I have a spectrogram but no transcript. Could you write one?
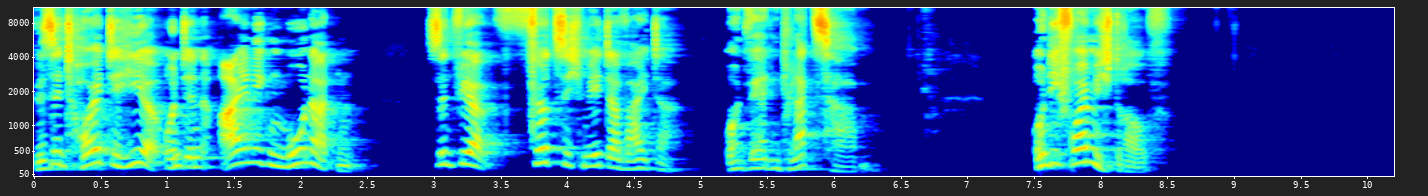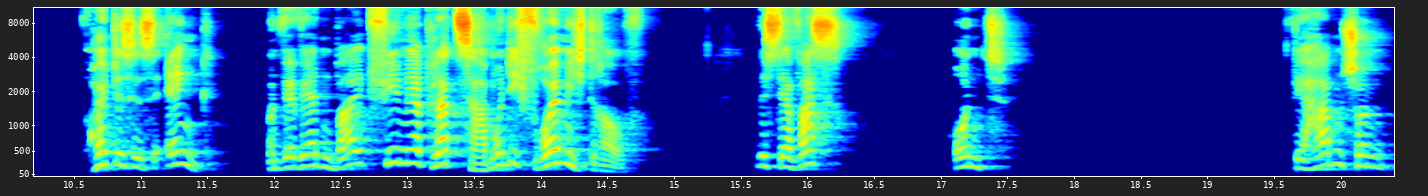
Wir sind heute hier und in einigen Monaten sind wir 40 Meter weiter und werden Platz haben. Und ich freue mich drauf. Heute ist es eng und wir werden bald viel mehr Platz haben und ich freue mich drauf. Wisst ihr was? Und wir haben schon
